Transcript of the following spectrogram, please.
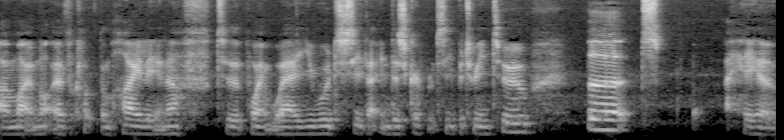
I might have not overclocked them highly enough to the point where you would see that indiscrepancy between two, but hey ho,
